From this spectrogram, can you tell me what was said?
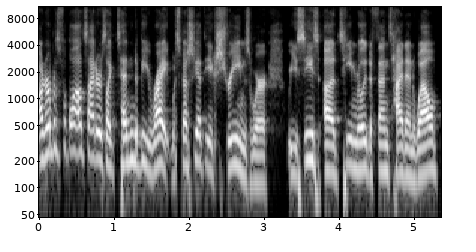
our numbers football outsiders like tend to be right, especially at the extremes where, where you see a team really defend tight end well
